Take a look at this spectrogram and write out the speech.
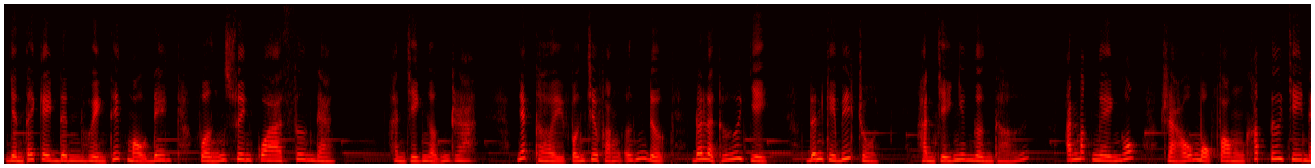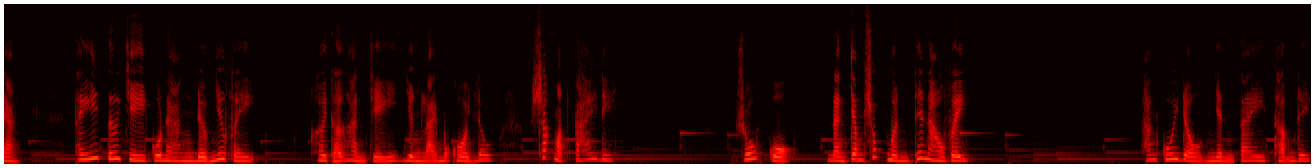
nhìn thấy cây đinh huyền thiết màu đen vẫn xuyên qua xương nàng. Hành chỉ ngẩn ra, nhất thời vẫn chưa phản ứng được đó là thứ gì. Đến khi biết rồi, hành chỉ như ngừng thở, ánh mắt ngây ngốc rảo một vòng khắp tứ chi nàng. Thấy tứ chi của nàng đều như vậy. Hơi thở hành chỉ dừng lại một hồi lâu, sắc mặt tái đi. Rốt cuộc nàng chăm sóc mình thế nào vậy? Hắn cúi đầu nhìn tay thẩm đi.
